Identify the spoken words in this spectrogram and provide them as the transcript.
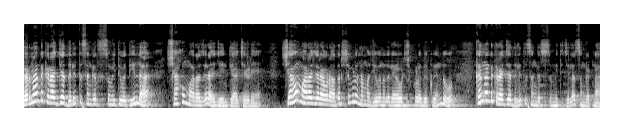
ಕರ್ನಾಟಕ ರಾಜ್ಯ ದಲಿತ ಸಂಘರ್ಷ ಸಮಿತಿ ವತಿಯಿಂದ ಶಾಹು ಮಹಾರಾಜರ ಜಯಂತಿ ಆಚರಣೆ. ಶಾಹು ಮಹಾರಾಜರ ಅವರ ಆದರ್ಶಗಳು ನಮ್ಮ ಜೀವನದಲ್ಲಿ ಅಳವಡಿಸಿಕೊಳ್ಳಬೇಕು ಎಂದು ಕರ್ನಾಟಕ ರಾಜ್ಯ ದಲಿತ ಸಂಘರ್ಷ ಸಮಿತಿ ಜಿಲ್ಲಾ ಸಂಘಟನಾ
